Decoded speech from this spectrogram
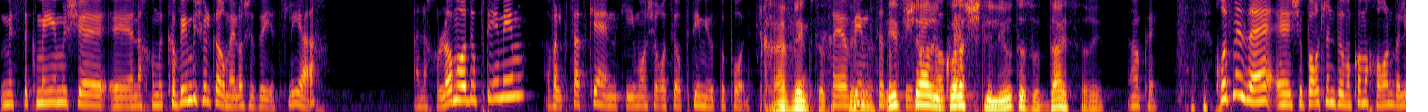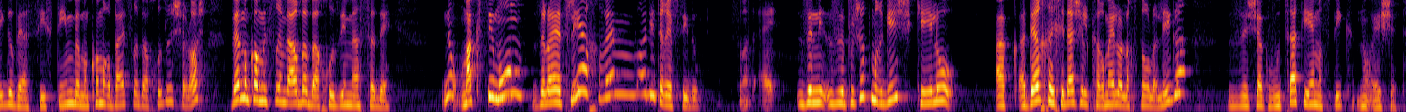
מסכמים שאנחנו מקווים בשביל כרמלו שזה יצליח. אנחנו לא מאוד אופטימיים, אבל קצת כן, כי משה רוצה אופטימיות בפוד. חייבים קצת חייבים אופטימיות. קצת אי אופטימיות, אפשר עם כל אוקיי. השליליות הזאת, די, שרית. אוקיי. חוץ מזה, אה, שפורטלנד במקום אחרון בליגה באסיסטים, במקום 14 באחוז לשלוש, ומקום 24 באחוזים מהשדה. נו, מקסימום זה לא יצליח, והם עוד יותר יפסידו. זאת אומרת, אה, זה, זה פשוט מרגיש כאילו הדרך היחידה של כרמלו לחזור לליגה, זה שהקבוצה תהיה מספיק נואשת.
